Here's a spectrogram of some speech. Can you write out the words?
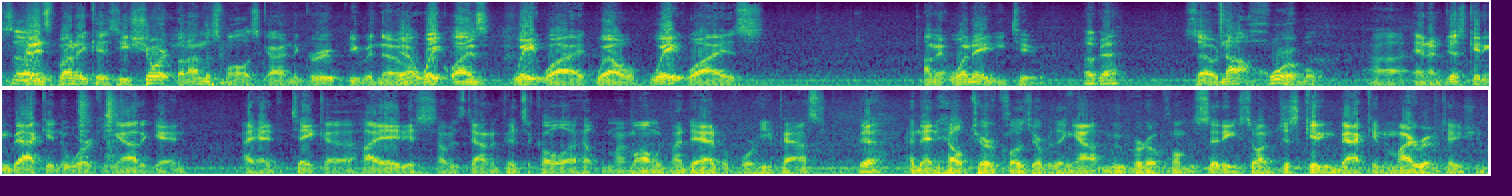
So And it's funny because he's short, but I'm the smallest guy in the group, even though yeah, weight wise. weight wise, well, weight wise, I'm at 182, Okay. So not horrible. Uh, and I'm just getting back into working out again. I had to take a hiatus. I was down in Pensacola helping my mom with my dad before he passed, Yeah. and then helped her close everything out and move her to Oklahoma City. So I'm just getting back into my rotation.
